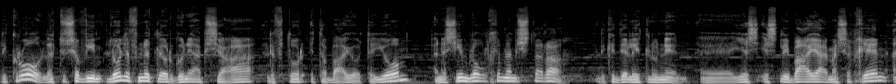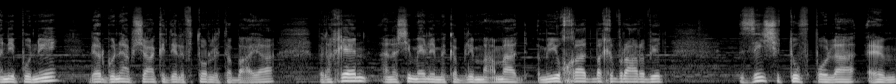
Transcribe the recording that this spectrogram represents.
לקרוא לתושבים, לא לפנות לארגוני הפשיעה לפתור את הבעיות. היום אנשים לא הולכים למשטרה. כדי להתלונן. אה, יש, יש לי בעיה עם השכן, אני פונה לארגוני הפשיעה כדי לפתור לי את הבעיה, ולכן האנשים האלה מקבלים מעמד מיוחד בחברה הערבית. זה שיתוף פעולה עם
